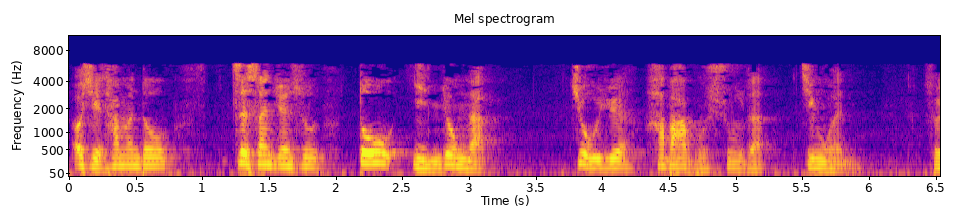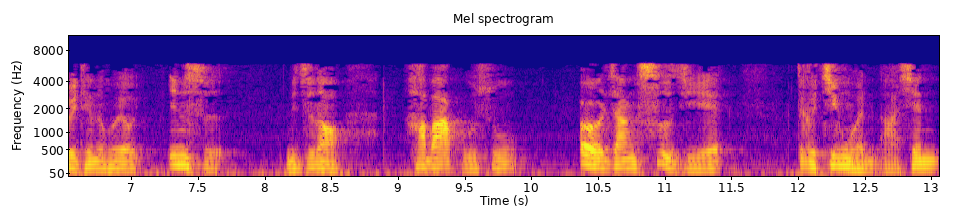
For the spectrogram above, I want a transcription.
而且他们都这三卷书都引用了旧约哈巴古书的经文，所以听众朋友，因此你知道哈巴古书二章四节这个经文啊，先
